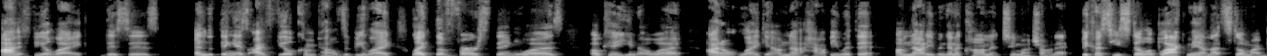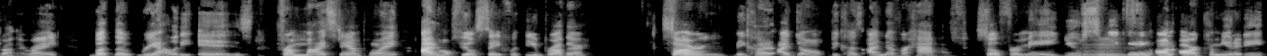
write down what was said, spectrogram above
I feel like this is and the thing is I feel compelled to be like like the first thing was okay, you know what? I don't like it. I'm not happy with it. I'm not even going to comment too much on it because he's still a black man. That's still my brother, right? But the reality is, from my standpoint, I don't feel safe with you, brother. Sorry, because I don't, because I never have. So for me, you Hmm. speaking on our community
